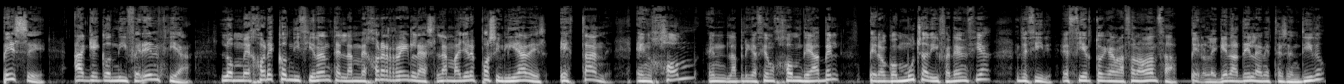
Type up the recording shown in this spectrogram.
pese a que con diferencia los mejores condicionantes, las mejores reglas, las mayores posibilidades están en Home, en la aplicación Home de Apple, pero con mucha diferencia. Es decir, es cierto que Amazon avanza, pero le queda tela en este sentido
